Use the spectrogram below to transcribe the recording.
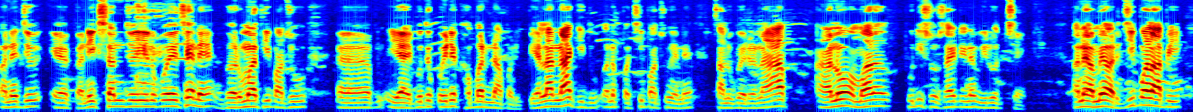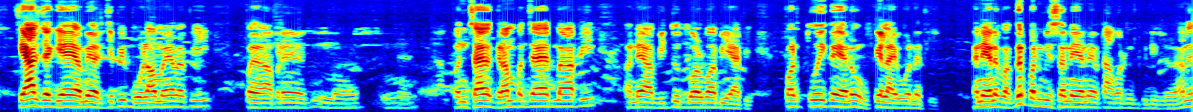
અને જે કનેક્શન જો એ લોકોએ છે ને, ઘરમાંથી પાછું એ આપ્યું તો કોઈને ખબર ના પડી. પહેલાં ના કીધું અને પછી પાછું એને ચાલુ કર્યું. અને આ, આનો અમારા પૂરી સોસાયટીનો વિરોધ છે. અને અમે અરજી પણ આપી. ચાર જગ્યાએ અમે અરજી આપી. બોલામાં આપી. આપણે પંચાયત, ગ્રામ પંચાયતમાં આપી અને આ વિદ્યુત બોર્ડમાં બી આપી. પણ તોય કંઈ એનો ઉકેલ આવ્યો નથી. અને એને વગર પરમિશને એને ટાવર પીડી લીધો અને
